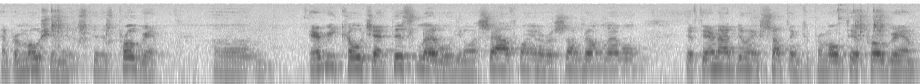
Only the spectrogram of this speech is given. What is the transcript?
and promotion is to this program. Um, Every coach at this level, you know, a Southland or a Sunbelt level, if they're not doing something to promote their program,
